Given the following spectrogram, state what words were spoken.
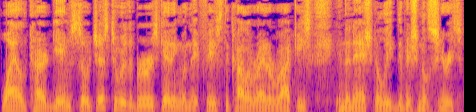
wild card game. So, just who are the Brewers getting when they face the Colorado Rockies in the National League Divisional Series?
